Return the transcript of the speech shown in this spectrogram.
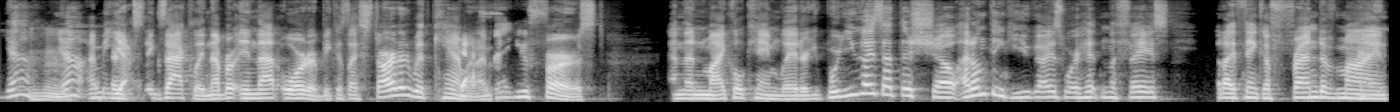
Yeah, Mhm. yeah. I mean, yes, exactly. Number in that order because I started with Cameron. Yes. I met you first, and then Michael came later. Were you guys at this show? I don't think you guys were hit in the face, but I think a friend of mine,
